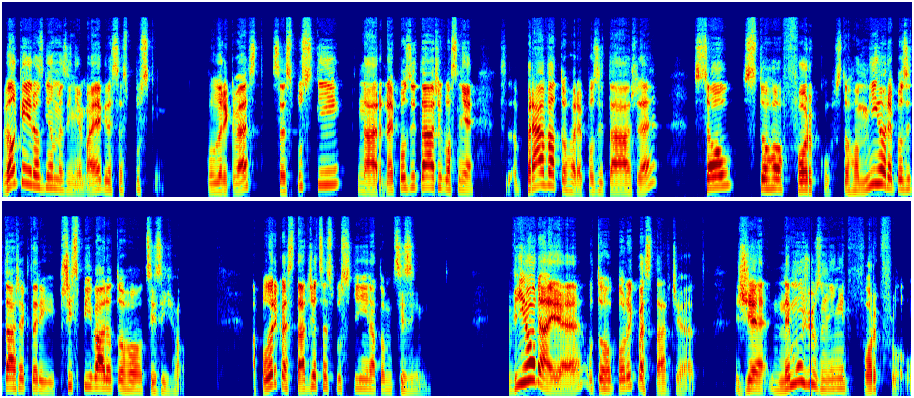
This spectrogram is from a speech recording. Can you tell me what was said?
Velký rozdíl mezi nimi je, kde se spustí. Pull request se spustí na repozitáři, vlastně práva toho repozitáře jsou z toho forku, z toho mýho repozitáře, který přispívá do toho cizího. A pull request target se spustí na tom cizím. Výhoda je u toho pull request target, že nemůžu změnit workflow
